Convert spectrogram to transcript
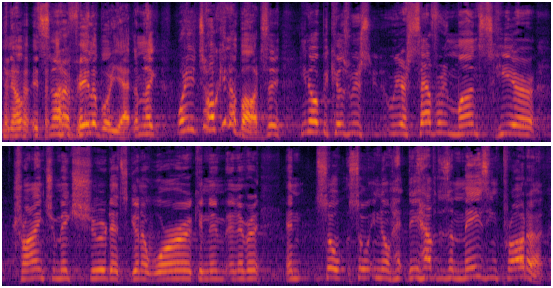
You know, it's not available yet. I'm like, what are you talking about? So, you know, because we're, we are several months here trying to make sure that's going to work and, and everything. And so, so, you know, they have this amazing product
